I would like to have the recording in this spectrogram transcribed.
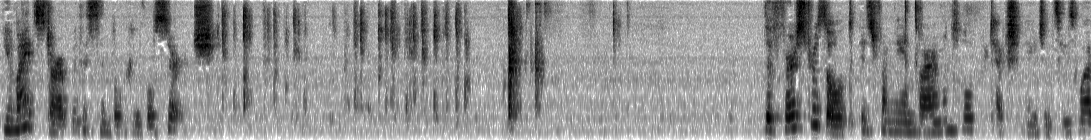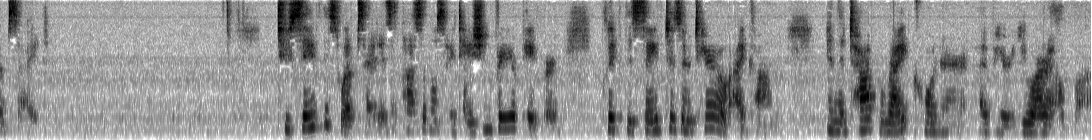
You might start with a simple Google search. The first result is from the Environmental Protection Agency's website. To save this website as a possible citation for your paper, click the Save to Zotero icon in the top right corner of your URL bar.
